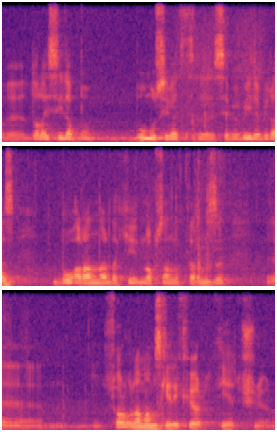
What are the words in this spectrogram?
E, dolayısıyla bu bu musibet e, sebebiyle biraz bu alanlardaki noksanlıklarımızı sorgulamamız gerekiyor diye düşünüyorum.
